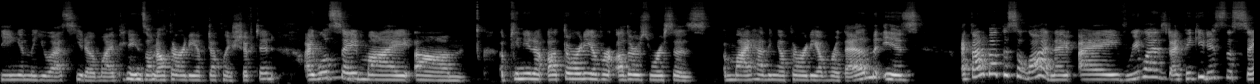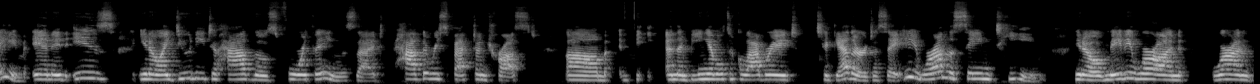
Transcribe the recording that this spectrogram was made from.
being in the U.S. You know, my opinions on authority have definitely shifted. I will say my um, opinion of authority over others versus my having authority over them is. I thought about this a lot, and I, I realized I think it is the same. And it is, you know, I do need to have those four things that have the respect and trust um, and then being able to collaborate together to say, hey, we're on the same team. You know, maybe we're on we're on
